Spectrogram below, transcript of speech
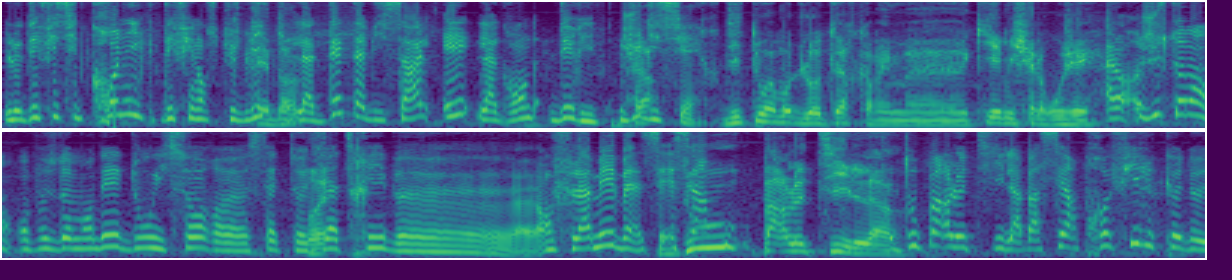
le déficit chronique des finances publiques, eh ben. la dette abyssale et la grande dérive judiciaire. Dites-nous un mot de l'auteur quand même. Euh, qui est Michel Rouget? Alors justement, on peut se demander d'où il sort euh, cette diatribe euh, enflammée. Ben, d'où parle-t-il? D'où parle-t-il? Ah ben, C'est un profil que ne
